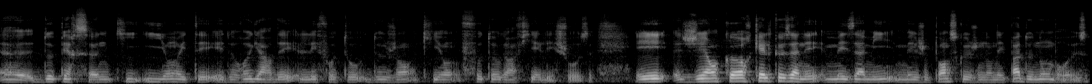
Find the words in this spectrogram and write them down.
de personnes qui y ont été et de regarder les photos de gens qui ont photographié les choses. Et j'ai encore quelques années, mes amis, mais je pense que je n'en ai pas de nombreuses,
